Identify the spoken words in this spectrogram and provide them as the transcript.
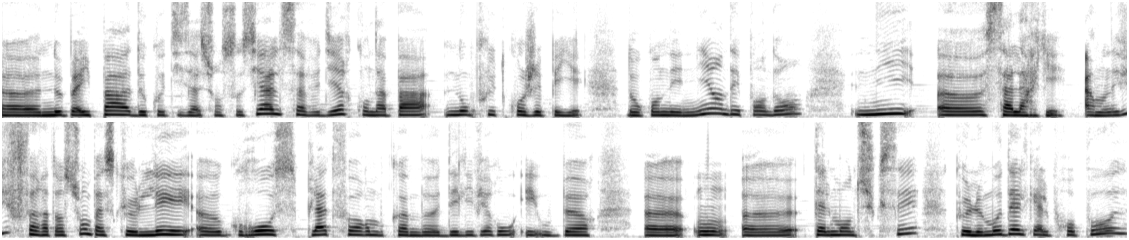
euh, ne paye pas de cotisation sociale, ça veut dire qu'on n'a pas non plus de congés payés. Donc on n'est ni indépendant ni euh, salarié. À mon avis, il faut faire attention parce que les euh, grosses plateformes comme Deliveroo et Uber ont tellement de succès que le modèle qu'elles proposent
